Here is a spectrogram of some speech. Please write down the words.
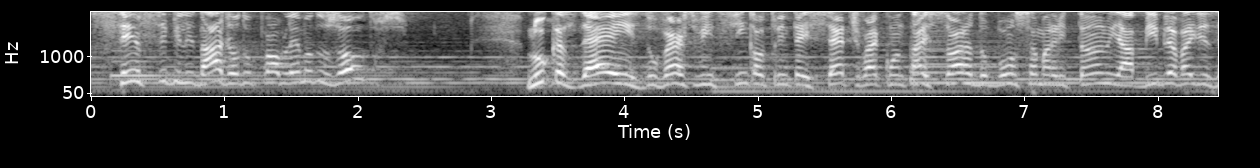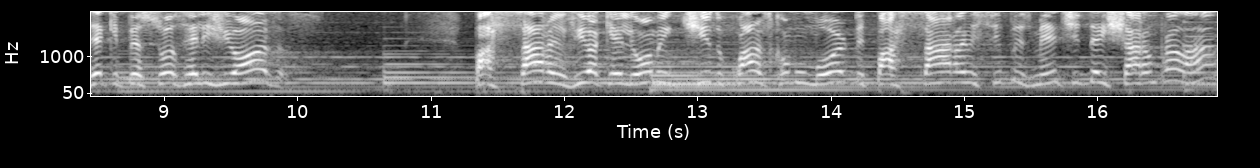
sensibilidade ou do problema dos outros? Lucas 10, do verso 25 ao 37, vai contar a história do bom samaritano e a Bíblia vai dizer que pessoas religiosas passaram e viu aquele homem tido quase como morto e passaram e simplesmente deixaram para lá.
